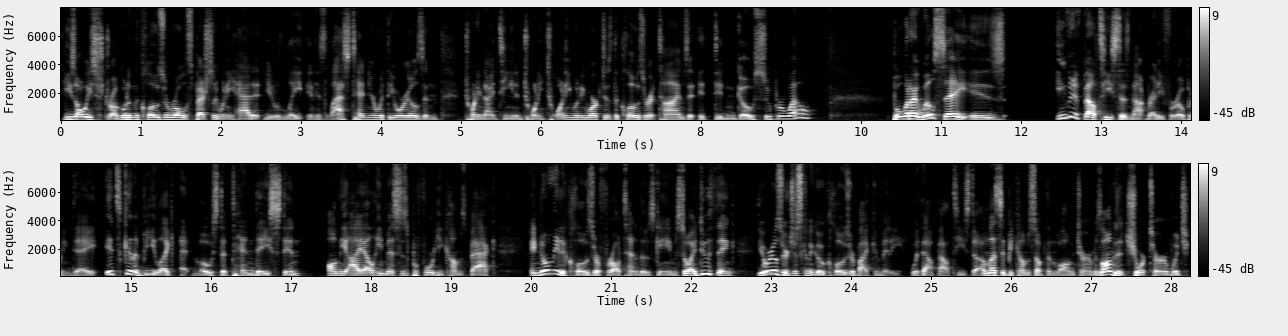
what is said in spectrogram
he's always struggled in the closer role, especially when he had it, you know, late in his last tenure with the Orioles in 2019 and 2020 when he worked as the closer at times. It, it didn't go super well. But what I will say is even if Bautista is not ready for opening day, it's going to be like at most a 10 day stint on the IL he misses before he comes back. And you don't need a closer for all 10 of those games. So I do think the Orioles are just going to go closer by committee without Bautista, unless it becomes something long term. As long as it's short term, which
